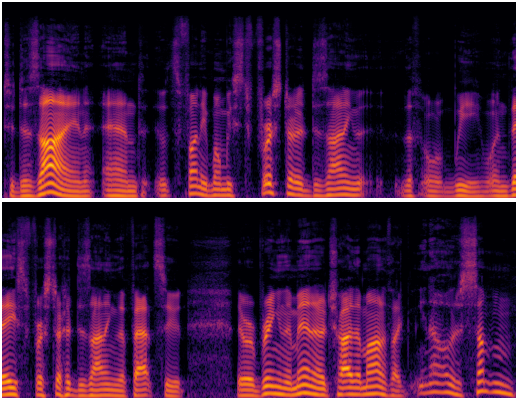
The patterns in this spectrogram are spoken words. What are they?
to design. And it's funny when we first started designing the, the or we when they first started designing the fat suit they were bringing them in and try them on. It's like you know there's something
